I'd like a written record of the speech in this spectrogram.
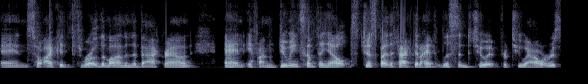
And so I could throw them on in the background. And if I'm doing something else, just by the fact that I have listened to it for two hours,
